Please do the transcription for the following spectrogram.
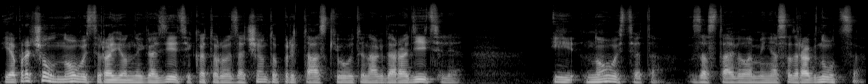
я прочел новость в районной газете, которую зачем-то притаскивают иногда родители. И новость эта заставила меня содрогнуться.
